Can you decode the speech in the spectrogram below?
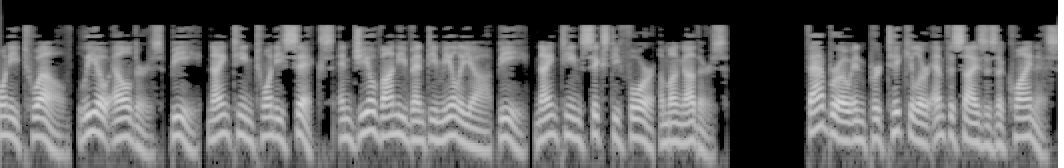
2012, Leo Elders B. 1926 and Giovanni Ventimiglia B. 1964 among others. Fabro in particular emphasizes Aquinas'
